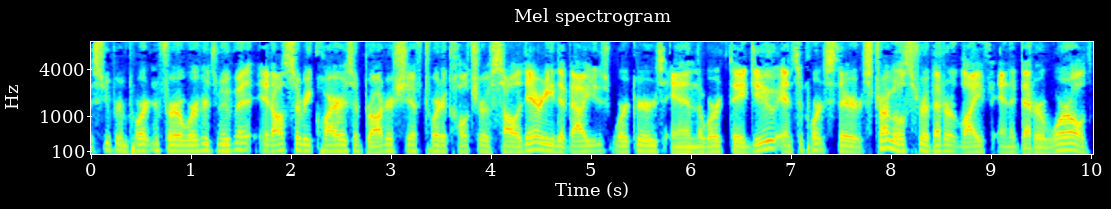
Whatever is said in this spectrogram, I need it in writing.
super important for a workers movement. It also requires a broader shift toward a culture of solidarity that values workers and the work they do and supports their struggles for a better life and a better world.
